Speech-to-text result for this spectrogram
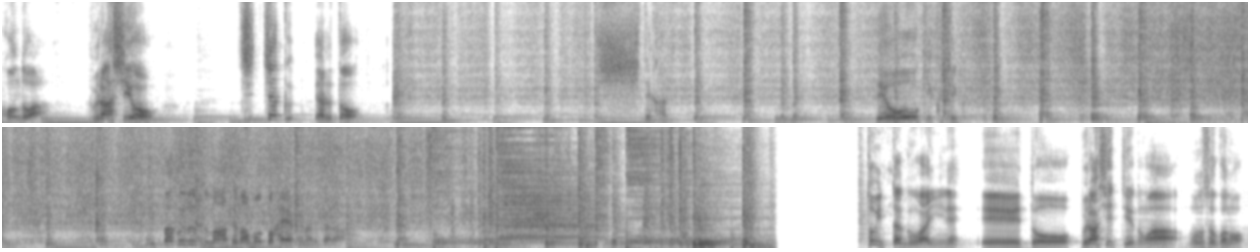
今度はブラシをちっちゃくやるとシーって感じ。で大きくしていく。1拍ずつ回せばもっと速くなるから。といった具合にねえっ、ー、とブラシっていうのはものすごくこの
